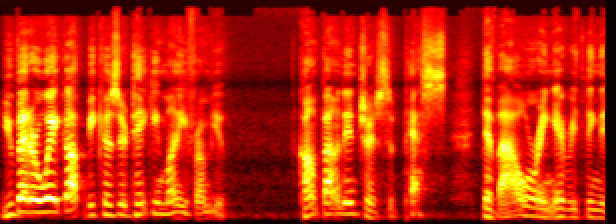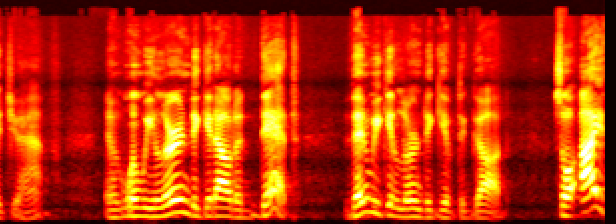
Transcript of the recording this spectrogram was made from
you better wake up because they're taking money from you. Compound interest, the pests devouring everything that you have. And when we learn to get out of debt, then we can learn to give to God. So I,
